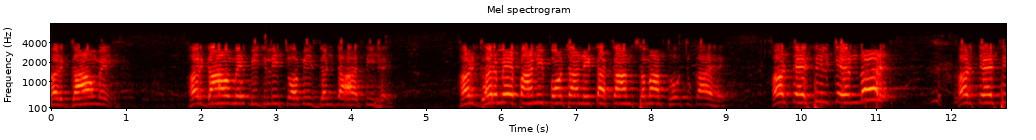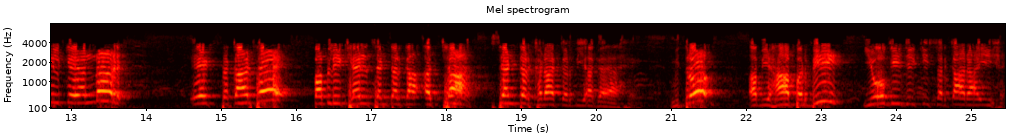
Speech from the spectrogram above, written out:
हर गाँव में, हर गाँव में बिजली 24 घंटा आती है। हर घर में पानी पहुँचाने का काम समाप्त हो चुका है। हर तहसील के अंदर, हर तहसील के अंदर एक प्रकार से पब्लिक हेल्थ सेंटर का अच्छा सेंटर खड़ा कर दिया गया है। मित्रों, अब यहाँ पर भी योगी जी की सरकार आई है।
